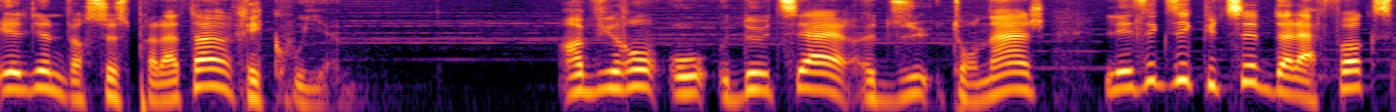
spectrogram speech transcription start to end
Alien vs Predator Requiem. Environ aux deux tiers du tournage, les exécutifs de la Fox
